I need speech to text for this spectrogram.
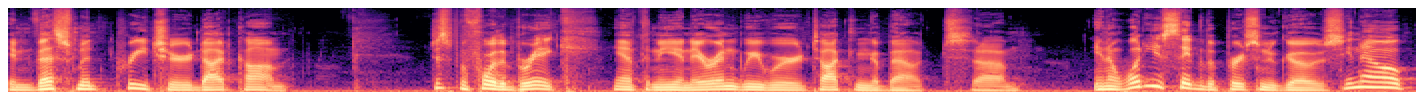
investmentpreacher.com. Just before the break, Anthony and Aaron, we were talking about, um, you know, what do you say to the person who goes, you know,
